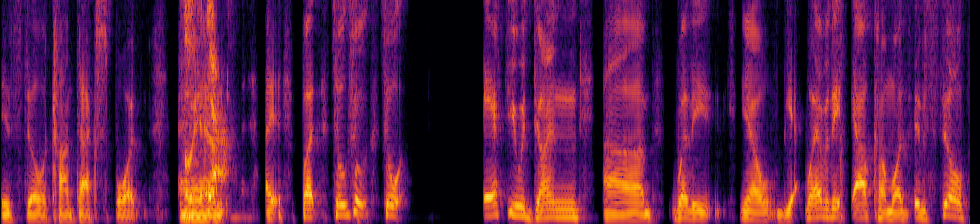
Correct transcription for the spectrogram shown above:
is still a contact sport. Oh, yeah. Yeah. I, but so so so after you were done, um, whether you you know whatever the outcome was, it was still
